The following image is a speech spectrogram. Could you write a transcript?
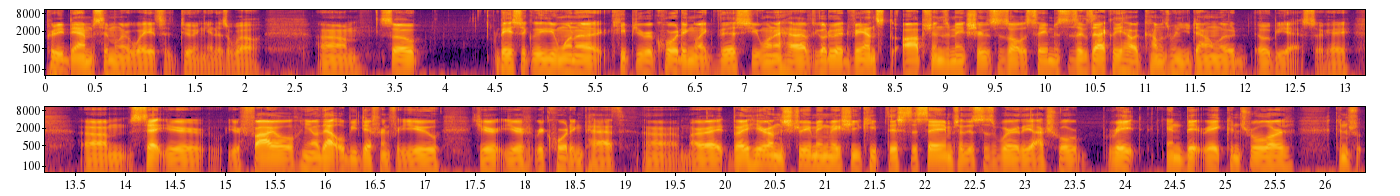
pretty damn similar way to doing it as well. Um, so basically you want to keep your recording like this. You want to have go to advanced options and make sure this is all the same. This is exactly how it comes when you download OBS okay um, set your your file you know that will be different for you your your recording path um, all right but here on the streaming make sure you keep this the same so this is where the actual rate and bit rate control are control,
